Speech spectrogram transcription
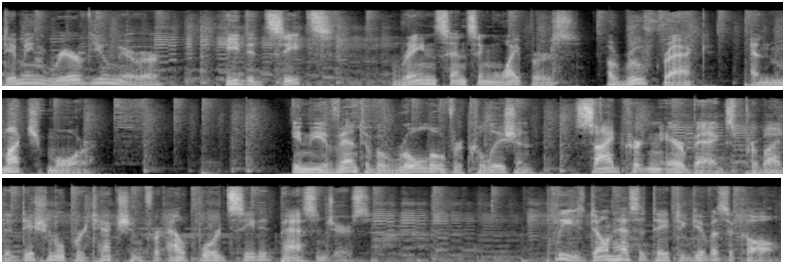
dimming rear-view mirror, heated seats, rain-sensing wipers, a roof rack, and much more. In the event of a rollover collision, side curtain airbags provide additional protection for outboard seated passengers. Please don't hesitate to give us a call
